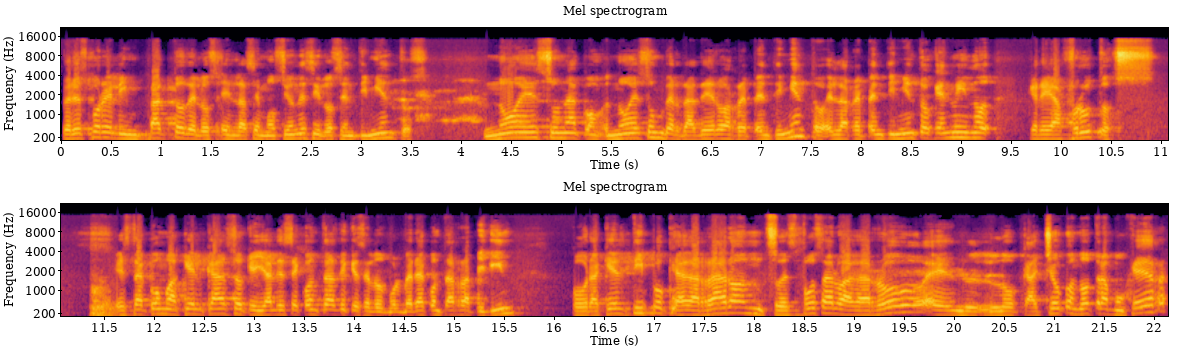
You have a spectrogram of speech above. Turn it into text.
Pero es por el impacto de los, en las emociones y los sentimientos. No es, una, no es un verdadero arrepentimiento. El arrepentimiento genuino crea frutos. Está como aquel caso que ya les he contado y que se los volveré a contar rapidín, por aquel tipo que agarraron, su esposa lo agarró, lo cachó con otra mujer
